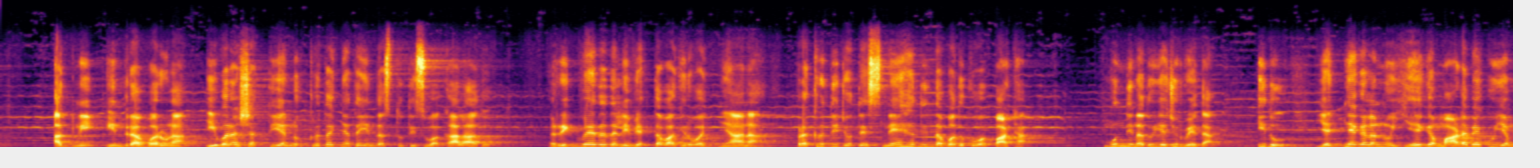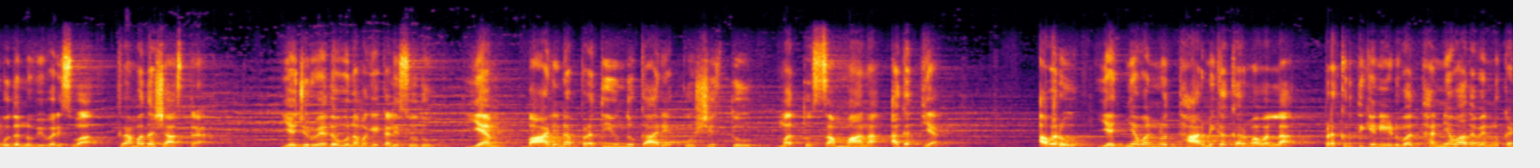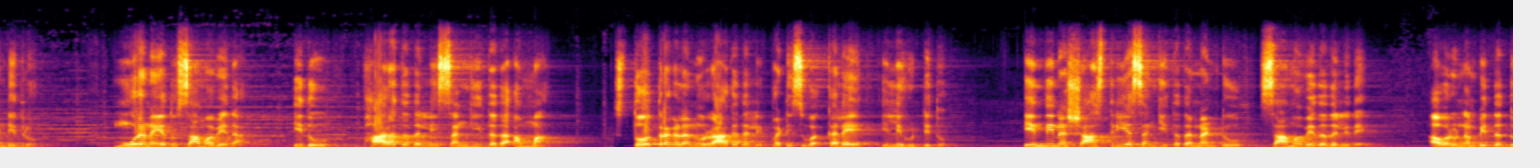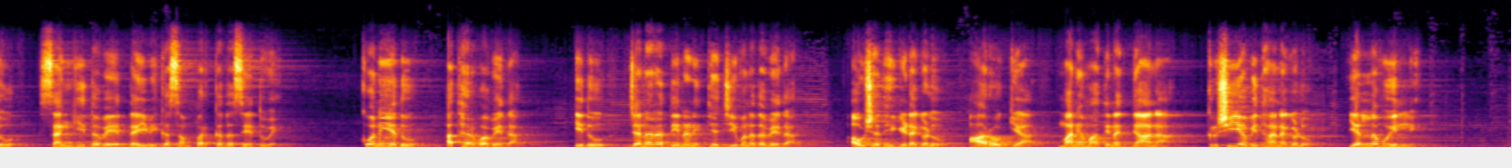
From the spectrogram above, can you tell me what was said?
ಅಗ್ನಿ, ಇಂದ್ರ, ವರುಣ ಇವರ ಶಕ್ತಿಯನ್ನು ಕೃತಜ್ಞತೆಯಿಂದ ಸ್ತುತಿಸುವ ಕಾಲ ಅದು. ಋಗ್ವೇದದಲ್ಲಿ ವ್ಯಕ್ತವಾಗಿರುವ ಜ್ಞಾನ ಪ್ರಕೃತಿ ಜೊತೆ ಸ್ನೇಹದಿಂದ ಬದುಕುವ ಪಾಠ. ಮುಂದಿನದು ಯಜುರ್ವೇದ. ಇದು ಯಜ್ಞಗಳನ್ನು ಹೇಗೆ ಮಾಡಬೇಕು ಎಂಬುದನ್ನು ವಿವರಿಸುವ ಕ್ರಮದ ಶಾಸ್ತ್ರ. ಯಜುರ್ವೇದವು ನಮಗೆ ಕಲಿಸುವುದು ಎಂ, ಬಾಳಿನ ಪ್ರತಿಯೊಂದು ಕಾರ್ಯಕ್ಕೂ ಶಿಸ್ತು ಮತ್ತು ಸಮ್ಮಾನ ಅಗತ್ಯ. ಅವರು ಯಜ್ಞವನ್ನು ಧಾರ್ಮಿಕ ಕರ್ಮವಲ್ಲ, ಪ್ರಕೃತಿಗೆ ನೀಡುವ ಧನ್ಯವಾದವೆನ್ನು ಕಂಡಿದ್ರು. ಮೂರನೆಯದು ಸಾಮವೇದ. ಇದು ಭಾರತದಲ್ಲಿ ಸಂಗೀತದ ಅಮ್ಮ. ಸ್ತೋತ್ರಗಳನ್ನು ರಾಗದಲ್ಲಿ ಪಠಿಸುವ ಕಲೆ ಇಲ್ಲಿ ಹುಟ್ಟಿತು. ಇಂದಿನ ಶಾಸ್ತ್ರೀಯ ಸಂಗೀತದ ನಂಟು ಸಾಮವೇದದಲ್ಲಿದೆ. ಅವರು ನಂಬಿದ್ದದ್ದು ಸಂಗೀತವೇ ದೈವಿಕ ಸಂಪರ್ಕದ ಸೇತುವೆ. ಕೊನೆಯದು ಅಥರ್ವ ವೇದ ಇದು ಜನರ ದಿನನಿತ್ಯ ಜೀವನದ ವೇದ. ಔಷಧಿ ಗಿಡಗಳು, ಆರೋಗ್ಯ ಮನೆಮಾತಿನ ಜ್ಞಾನ, ಕೃಷಿಯ ವಿಧಾನಗಳು ಎಲ್ಲವೂ ಇಲ್ಲಿ.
